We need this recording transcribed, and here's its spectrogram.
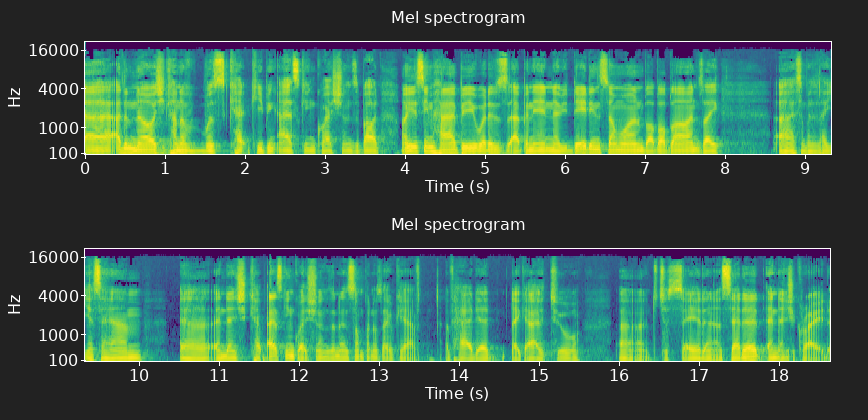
uh, I don't know. She kind of was kept keeping asking questions about, "Oh, you seem happy. What is happening? Are you dating someone?" Blah blah blah. And it's like, uh, somebody's like, "Yes, I am." Uh, and then she kept asking questions, and then someone was like, "Okay, I've I've had it. Like I have to." Uh, to just say it, and I said it, and then she cried.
